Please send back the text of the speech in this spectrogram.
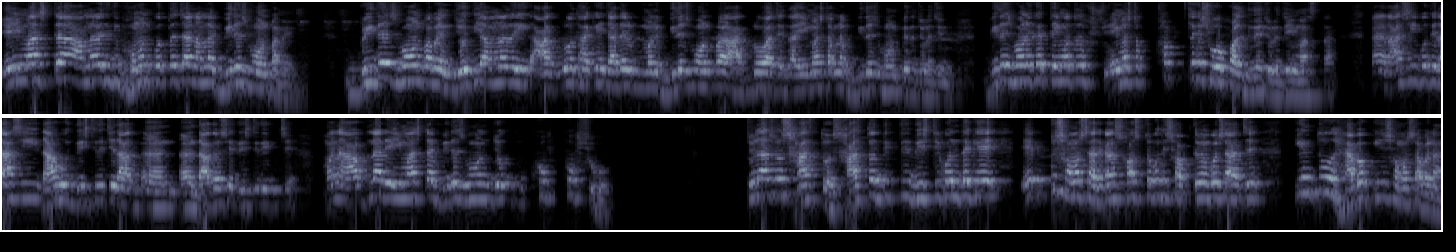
এই মাসটা আপনারা যদি ভ্রমণ করতে চান আপনারা বিদেশ ভ্রমণ পাবেন। বিদেশ ভ্রমণ পাবেন। যদি আপনার এই আগ্রহ থাকে, যাদের মানে বিদেশ ভ্রমণ করার আগ্রহ আছে তাই এই মাসটা আপনার বিদেশ ভ্রমণ পেতে চলেছেন। বিদেশ ভ্রমণের ক্ষেত্রে এই মাত্র এই মাসটা সব থেকে শুভ ফল দিতে চলেছে এই মাসটা। কারণ রাশি প্রতি রাশি, রাহু দৃষ্টি দিচ্ছে দ্বাদশে দৃষ্টি দিচ্ছে। মানে আপনার এই মাসটা বিদেশ ভ্রমণ যোগ খুব খুব শুভ। চলে আসুন স্বাস্থ্য। স্বাস্থ্যের দিক থেকে দৃষ্টিকোণ থেকে একটু সমস্যা আছে, কারণ ষষ্ঠপতি সপ্তমে বসে আছে, কিন্তু হ্যাবক কিছু সমস্যা হবে না।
